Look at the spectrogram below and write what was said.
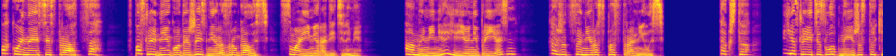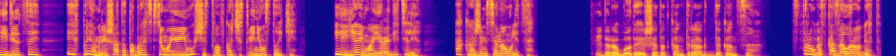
Покойная сестра отца в последние годы жизни разругалась с моими родителями, а на меня ее неприязнь, кажется, не распространилась. Так что, если эти злобные и жестокие дельцы и впрямь решат отобрать все мое имущество в качестве неустойки, и я, и мои родители окажемся на улице. «Ты доработаешь этот контракт до конца», — строго сказал Роберт.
